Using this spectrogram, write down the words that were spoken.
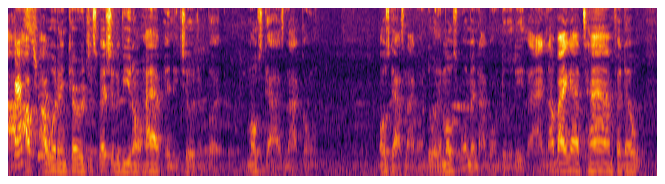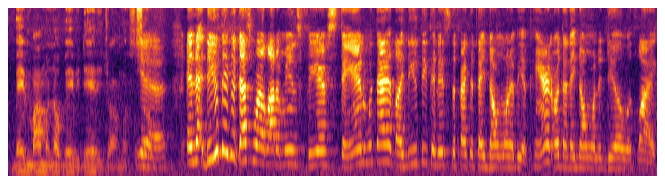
I, I, I would encourage, especially if you don't have any children, but most guys not going. Most guys not gonna do it, and most women not gonna do it either. Ain't nobody got time for no baby mama, no baby daddy drama. So, Yeah, and that, do you think that that's where a lot of men's fears stand with that? Like, do you think that it's the fact that they don't want to be a parent, or that they don't want to deal with like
